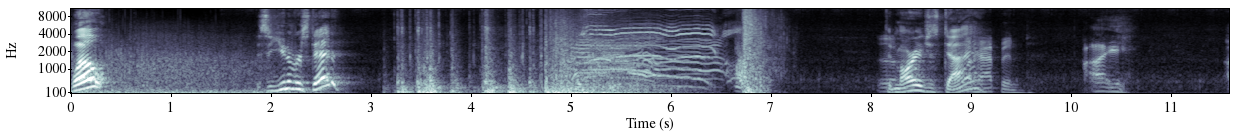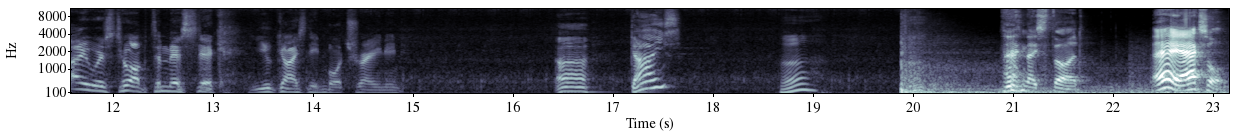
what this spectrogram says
Well, is the universe dead? Did Mario just die? What happened? I. I was too optimistic. You guys need more training. Uh, guys? Huh? nice thud. Hey, Axel.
